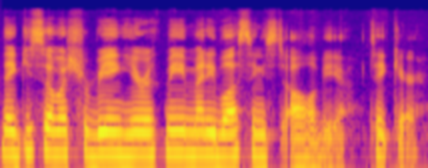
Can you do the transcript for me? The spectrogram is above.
Thank you so much for being here with me. Many blessings to all of you. Take care.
